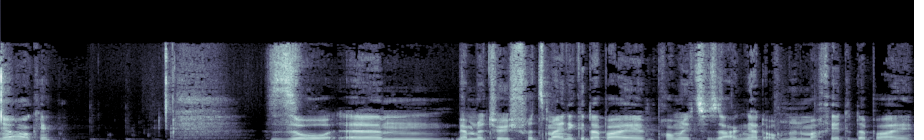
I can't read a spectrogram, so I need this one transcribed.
Ja, okay. So, ähm, wir haben natürlich Fritz Meinecke dabei, brauchen wir nicht zu sagen, der hat auch nur eine Machete dabei.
